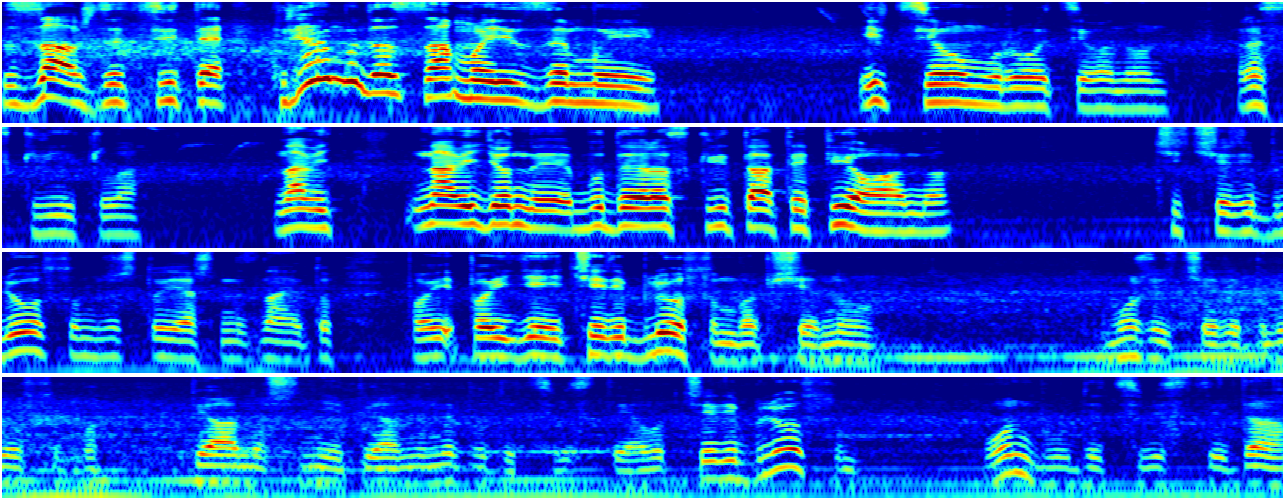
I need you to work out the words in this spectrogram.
завжди цвіте прямо до самої зими. І в цьому році воно розквітло. Навіть, навіть он е, буде розквітати піано. Чи черебльосом, що я ж не знаю, то по, по ідеї черебльосом вообще, ну. Може і черебльосом, бо піано ж ні, піано не буде цвісти. А от черебльосом він буде цвісти, да.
